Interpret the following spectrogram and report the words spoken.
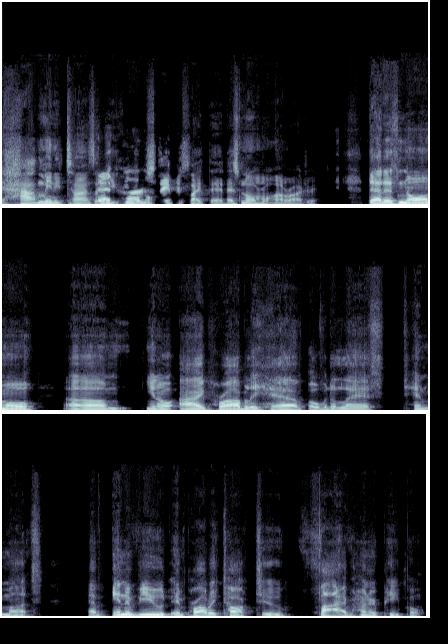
How many times have That's you heard normal. statements like that? That's normal, huh, Roderick? That is normal. Um, you know, I probably have over the last ten months have interviewed and probably talked to 500 people.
